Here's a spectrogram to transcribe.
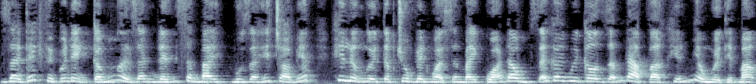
Giải thích về quyết định cấm người dân đến sân bay, Mujahid cho biết khi lượng người tập trung bên ngoài sân bay quá đông sẽ gây nguy cơ dẫm đạp và khiến nhiều người thiệt mạng.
